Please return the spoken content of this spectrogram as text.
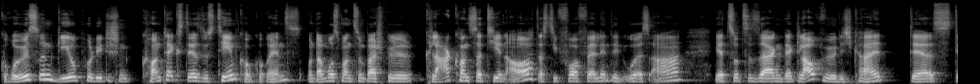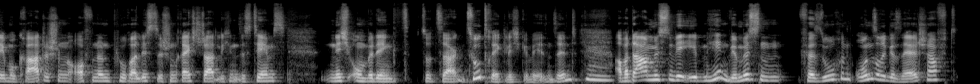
größeren geopolitischen Kontext der Systemkonkurrenz. Und da muss man zum Beispiel klar konstatieren auch, dass die Vorfälle in den USA jetzt sozusagen der Glaubwürdigkeit des demokratischen, offenen, pluralistischen, rechtsstaatlichen Systems nicht unbedingt sozusagen zuträglich gewesen sind. Mhm. Aber da müssen wir eben hin. Wir müssen versuchen, unsere Gesellschaft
